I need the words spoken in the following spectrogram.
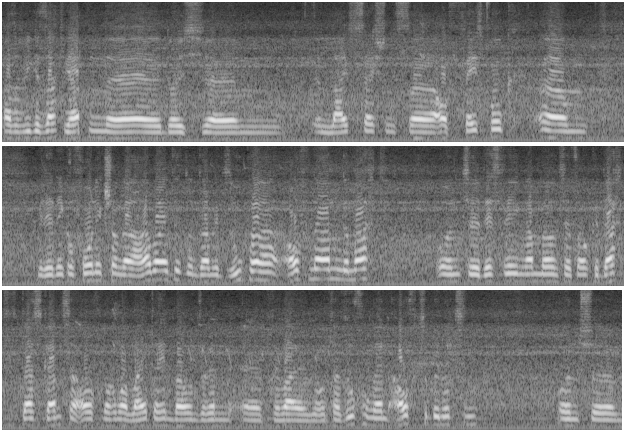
Also wie gesagt, wir hatten äh, durch ähm, Live-Sessions äh, auf Facebook ähm, mit der Nekrophonik schon gearbeitet und damit super Aufnahmen gemacht. Und äh, deswegen haben wir uns jetzt auch gedacht, das Ganze auch nochmal weiterhin bei unseren äh, privaten Untersuchungen auch zu benutzen. Und ähm,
